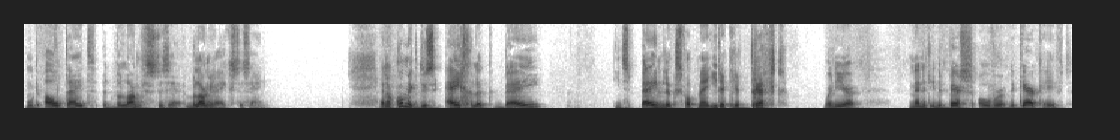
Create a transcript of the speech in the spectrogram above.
moet altijd het belangrijkste zijn. En dan kom ik dus eigenlijk bij iets pijnlijks wat mij iedere keer treft wanneer men het in de pers over de kerk heeft,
